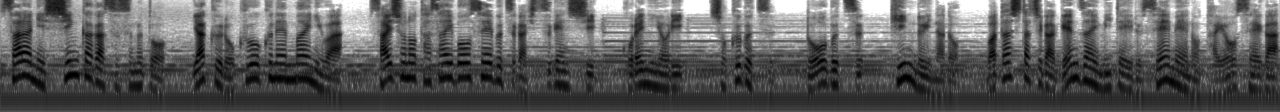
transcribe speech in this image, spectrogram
さらに進化が進むと、約6億年前には最初の多細胞生物が出現し、これにより植物、動物、菌類など私たちが現在見ている生命の多様性が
